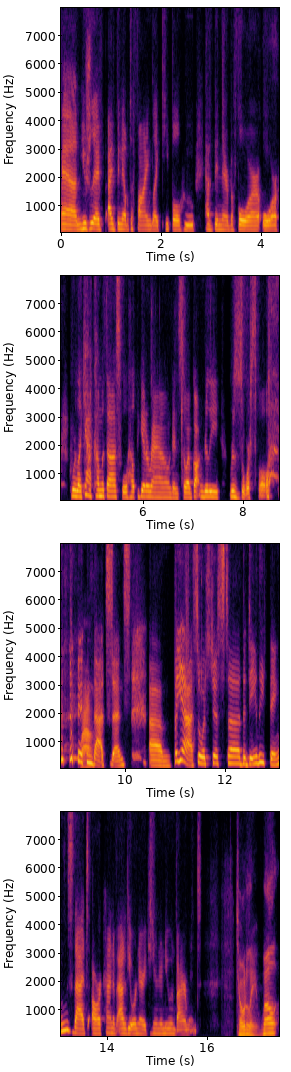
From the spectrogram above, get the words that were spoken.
and usually I've, I've been able to find like people who have been there before or who are like yeah come with us we'll help you get around and so i've gotten really resourceful wow. in that sense um, but yeah so it's just uh, the daily things that are kind of out of the ordinary because you're in a new environment totally well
